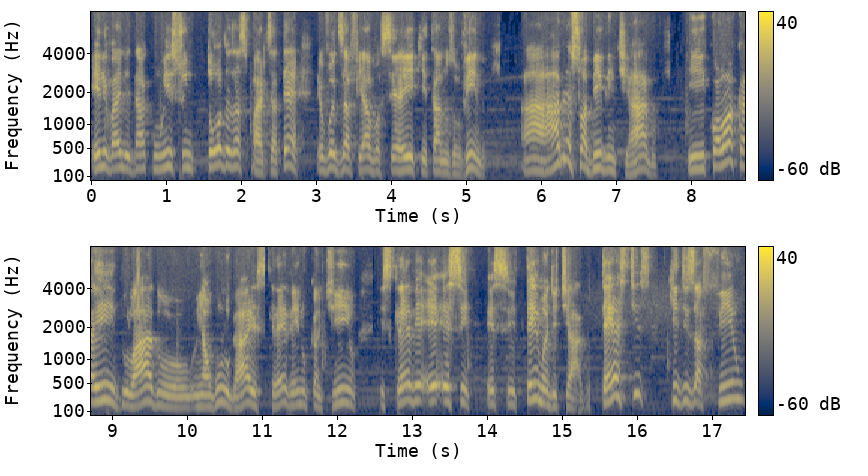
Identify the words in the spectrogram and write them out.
Ele vai lidar com isso em todas as partes. Até eu vou desafiar você aí que está nos ouvindo. A, abre a sua Bíblia em Tiago e coloca aí do lado, em algum lugar, escreve aí no cantinho, escreve esse, esse tema de Tiago: testes que desafiam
